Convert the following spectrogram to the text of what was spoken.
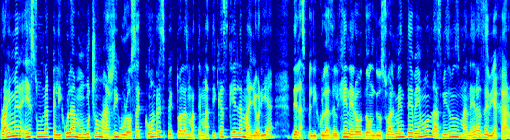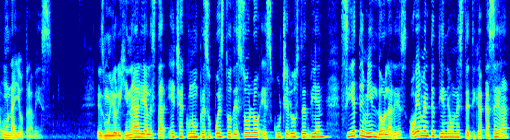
Primer es una película mucho más rigurosa con respecto a las matemáticas que la mayoría de las películas del género, donde usualmente vemos las mismas maneras de viajar una y otra vez. Es muy original y al estar hecha con un presupuesto de solo, escúchelo usted bien, 7 mil dólares, obviamente tiene una estética casera,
